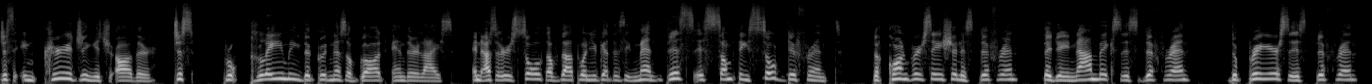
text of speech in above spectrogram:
just encouraging each other, just proclaiming the goodness of God in their lives. And as a result of that, when you get to see, man, this is something so different. The conversation is different, the dynamics is different, the prayers is different,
